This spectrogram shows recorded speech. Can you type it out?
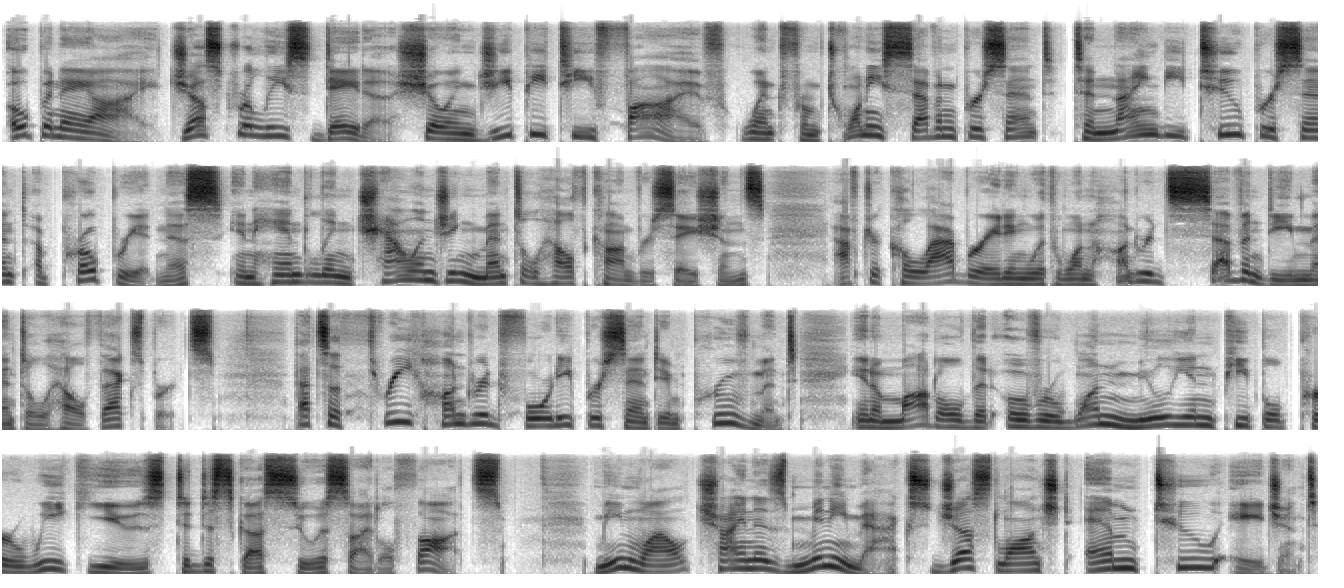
OpenAI just released data showing GPT-5 went from 27% to 92% appropriateness in handling challenging mental health conversations after collaborating with 170 mental health experts. That's a 340% improvement in a model that over 1 million people per week use to discuss suicidal thoughts. Meanwhile, China's Minimax just launched M2 Agent,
